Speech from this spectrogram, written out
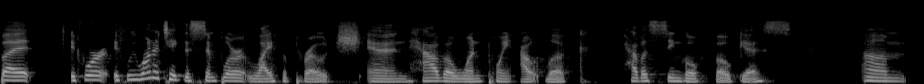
But if we're if we want to take the simpler life approach and have a one point outlook, have a single focus, um,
